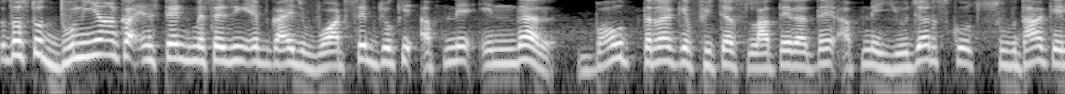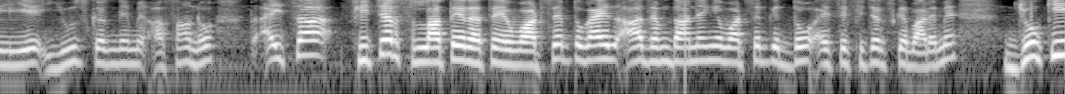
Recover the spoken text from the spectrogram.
तो दोस्तों, दुनिया का instant messaging app guys WhatsApp जो कि अपने अंदर बहुत तरह के फीचर्स लाते रहते हैं, अपने यूज़र्स को सुविधा के लिए यूज़ करने में आसान हो तो ऐसा फीचर्स लाते रहते हैं व्हाट्सएप तो गाइज़ आज हम जानेंगे व्हाट्सएप के दो ऐसे फीचर्स के बारे में, जो कि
